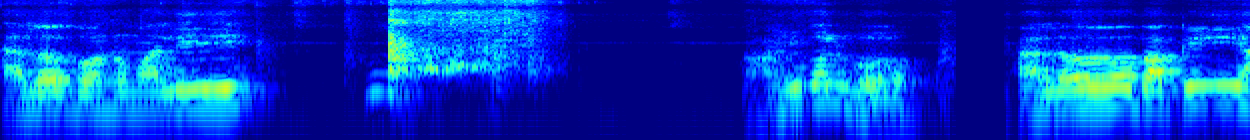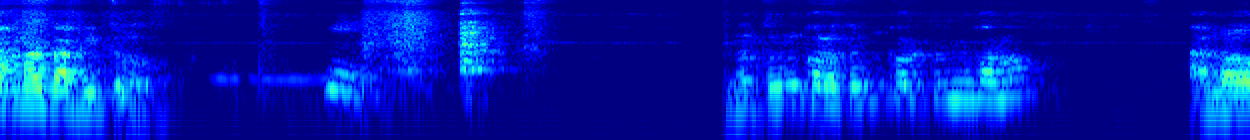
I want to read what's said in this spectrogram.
হ্যালো বনমালী? আমি বলব? হ্যালো বাপি আমার বাপি তো। না তুমি করো তুমি করো তুমি করো। হ্যালো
